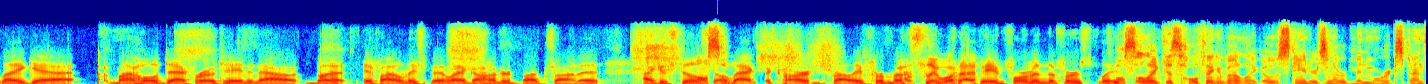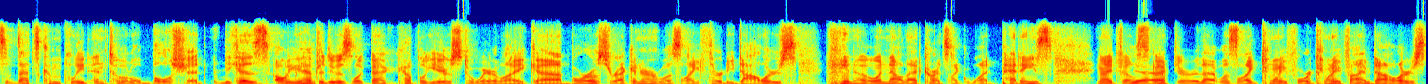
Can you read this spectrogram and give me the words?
Like, yeah, my whole deck rotated out, but if I only spent like a hundred bucks on it, I could still Also- sell back the cards probably for mostly what I paid for them in the first place. Also, like this whole thing about like, oh, standards never been more expensive. That's complete and total bullshit. Because all you have to do is look back a couple years to where like uh, Boros Reckoner was like thirty dollars, you know, and now that card's like what pennies. Nightveil Yeah. Spectre that was like 24 25 dollars.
